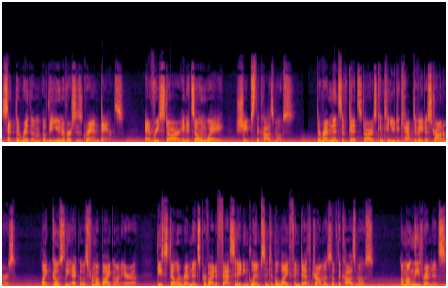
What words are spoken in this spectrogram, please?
set the rhythm of the universe's grand dance. Every star, in its own way, shapes the cosmos. The remnants of dead stars continue to captivate astronomers. Like ghostly echoes from a bygone era, these stellar remnants provide a fascinating glimpse into the life and death dramas of the cosmos. Among these remnants,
